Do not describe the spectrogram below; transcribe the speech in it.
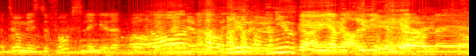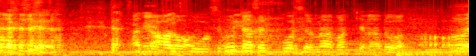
Jag tror Mr Fox ligger rätt bra Ja, till. the new, the new Det är ju guy. jävligt Ja, det är- irriterande. Ja. Han är allt på Så fort han sätter på sig de här mackorna då... Ja, då är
